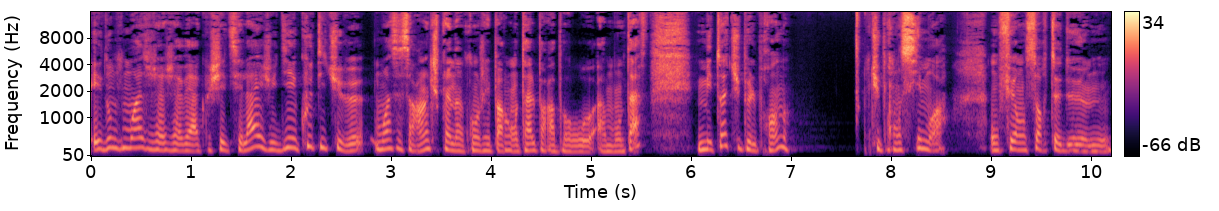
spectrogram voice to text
Et donc moi j'avais accouché de cela et je lui ai dit écoute si tu veux moi ça sert à rien que je prenne un congé parental par rapport à mon taf mais toi tu peux le prendre. Tu prends six mois. On fait en sorte de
